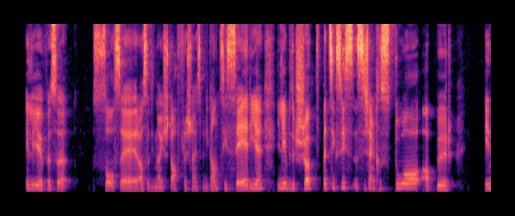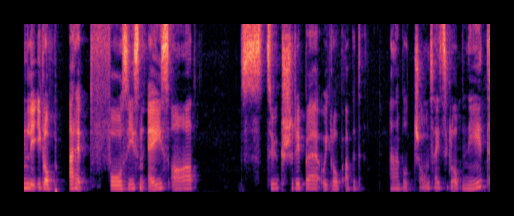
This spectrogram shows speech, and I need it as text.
ich liebe sie so sehr. Also die neue Staffel ist nice, aber die ganze Serie. Ich liebe den Schöpf, beziehungsweise es ist eigentlich ein Duo, aber Inli, ich glaube, er hat von Season 1 an das Zeug geschrieben und ich glaube eben Annabelle Jones heisst sie glaube nicht.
